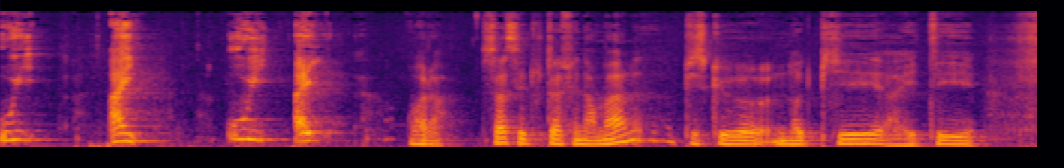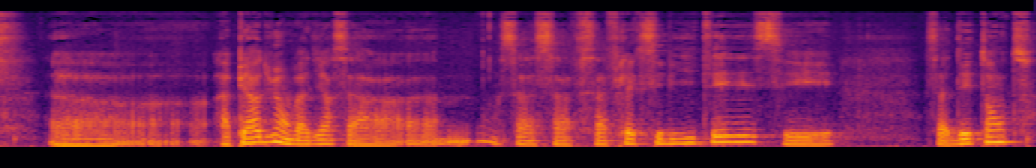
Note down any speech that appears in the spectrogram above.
oui, aïe, oui, aïe. Voilà, ça c'est tout à fait normal puisque notre pied a été euh, a perdu, on va dire, sa, sa, flexibilité, sa détente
